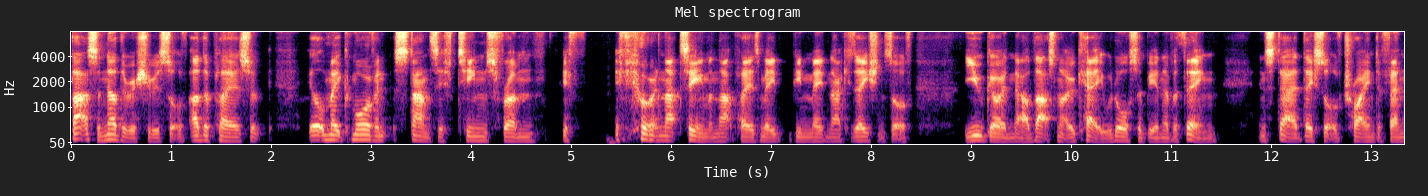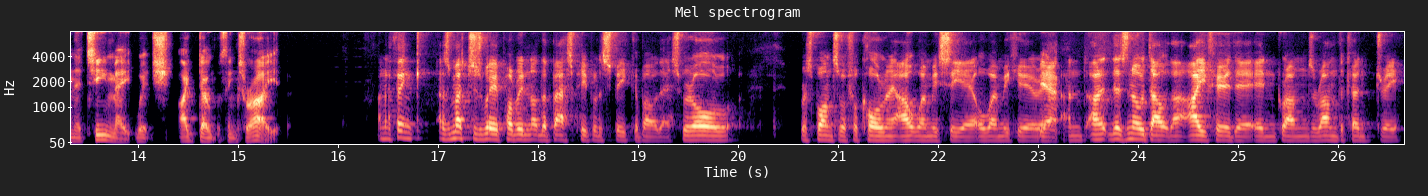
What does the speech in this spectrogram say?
That's another issue. Is sort of other players. It'll make more of a stance if teams from if if you're in that team and that player's made been made an accusation, sort of you going now that's not okay would also be another thing. Instead, they sort of try and defend their teammate, which I don't think's right. And I think, as much as we're probably not the best people to speak about this, we're all responsible for calling it out when we see it or when we hear Yeah. it. And I, there's no doubt that I've heard it in grounds around the country,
